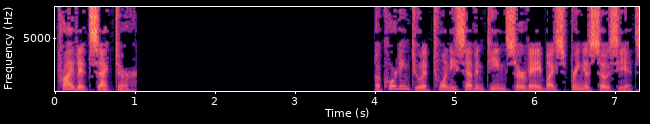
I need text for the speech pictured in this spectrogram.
Private sector According to a 2017 survey by Spring Associates,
